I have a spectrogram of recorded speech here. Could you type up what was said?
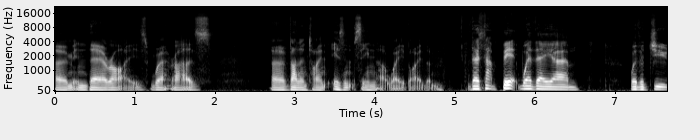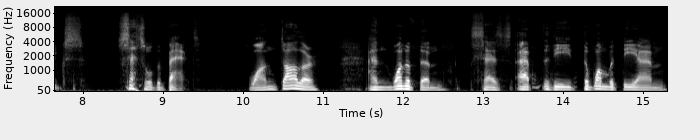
um, in their eyes, whereas uh, Valentine isn't seen that way by them. There's that bit where they um where the dukes settle the bet. One dollar. And one of them says uh, the the one with the um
